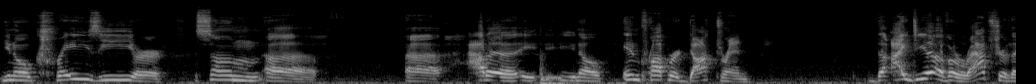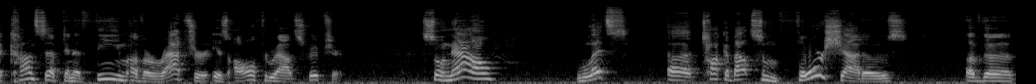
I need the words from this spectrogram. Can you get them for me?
you know, crazy or some uh uh, out of you know improper doctrine. The idea of a rapture, the concept and a theme of a rapture, is all throughout Scripture. So now, let's uh, talk about some foreshadows of the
